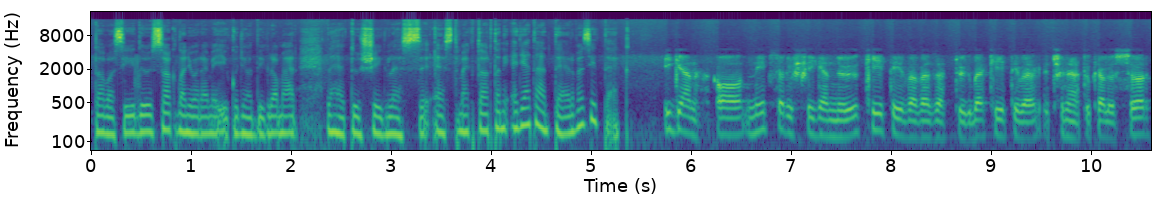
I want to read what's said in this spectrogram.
tavaszi időszak. Nagyon reméljük, hogy addigra már lehetőség lesz ezt megtartani. Egyáltalán tervezitek? Igen, a népszerűségen nő, két éve vezettük be, két éve csináltuk először,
